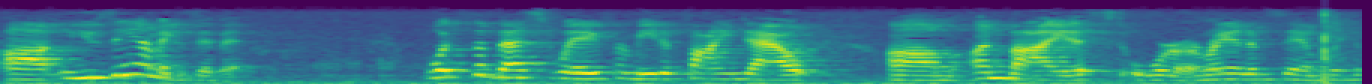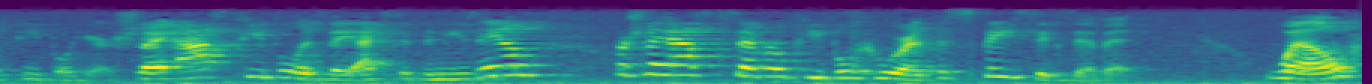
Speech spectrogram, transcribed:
uh, museum exhibit, what's the best way for me to find out um, unbiased or a random sampling of people here? Should I ask people as they exit the museum, or should I ask several people who are at the space exhibit? Well,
